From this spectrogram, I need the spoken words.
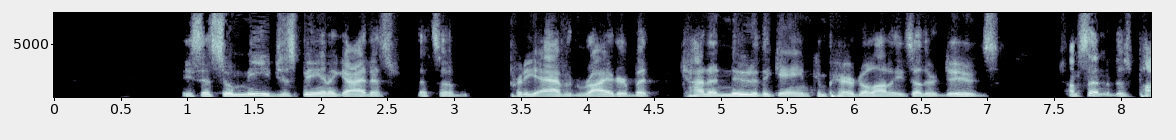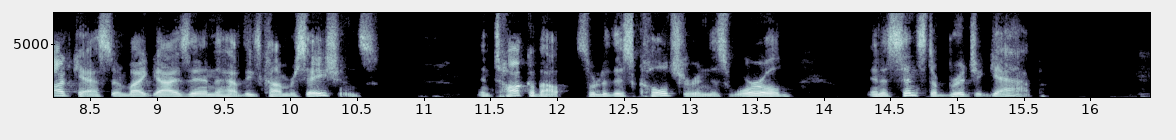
He said, so me just being a guy that's that's a pretty avid rider, but kind of new to the game compared to a lot of these other dudes. I'm setting up this podcast to invite guys in to have these conversations and talk about sort of this culture and this world in a sense to bridge a gap.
